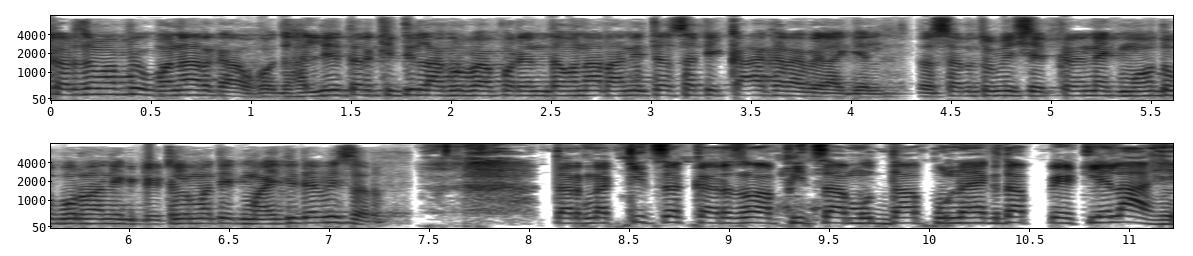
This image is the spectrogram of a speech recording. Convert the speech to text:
कर्जमाफी होणार का? हो झाली तर किती लाख रुपयापर्यंत होणार आणि त्यासाठी काय करावे लागेल? तर सर तुम्ही शेतकऱ्यांना एक महत्त्वपूर्ण आणि डिटेलमध्ये एक माहिती द्यावी सर. तर नक्कीच कर्जमाफीचा मुद्दा पुन्हा एकदा पेटलेला आहे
